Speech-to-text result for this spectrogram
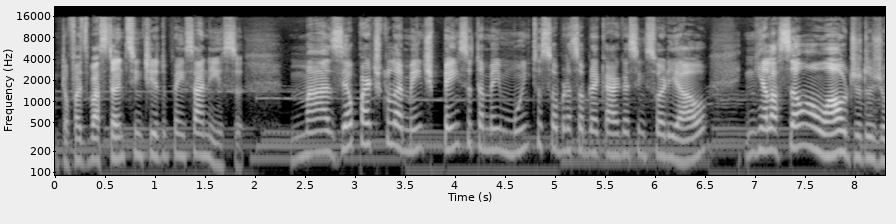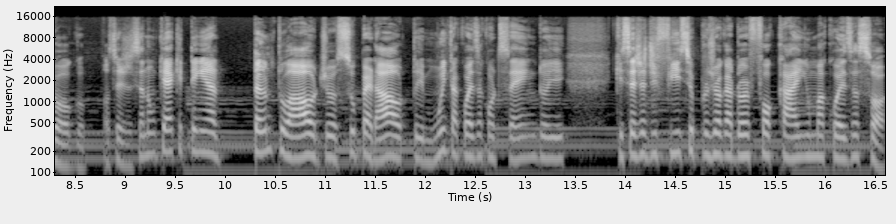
Então faz bastante sentido pensar nisso. Mas eu particularmente penso também muito sobre a sobrecarga sensorial em relação ao áudio do jogo. Ou seja, você não quer que tenha tanto áudio super alto e muita coisa acontecendo e que seja difícil para o jogador focar em uma coisa só.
